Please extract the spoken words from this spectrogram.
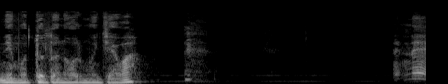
నీ ముద్దులతో నోరు ముంచావా? నిన్నే.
